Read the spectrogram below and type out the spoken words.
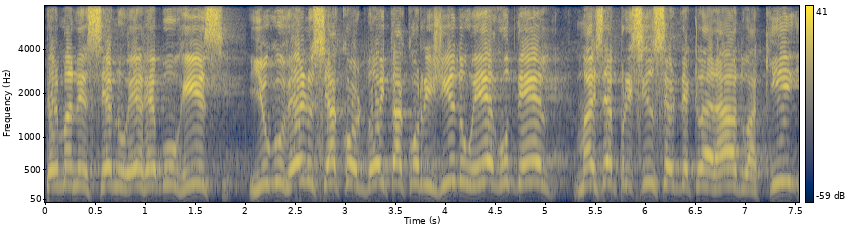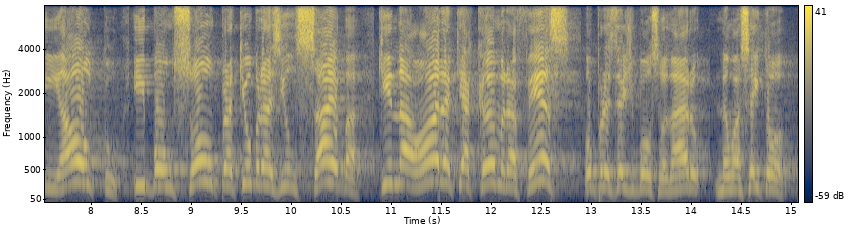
permanecer no erro é burrice. E o governo se acordou e está corrigindo o erro dele. Mas é preciso ser declarado aqui em alto e bom som para que o Brasil saiba que na hora que a Câmara fez, o presidente Bolsonaro não aceitou.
